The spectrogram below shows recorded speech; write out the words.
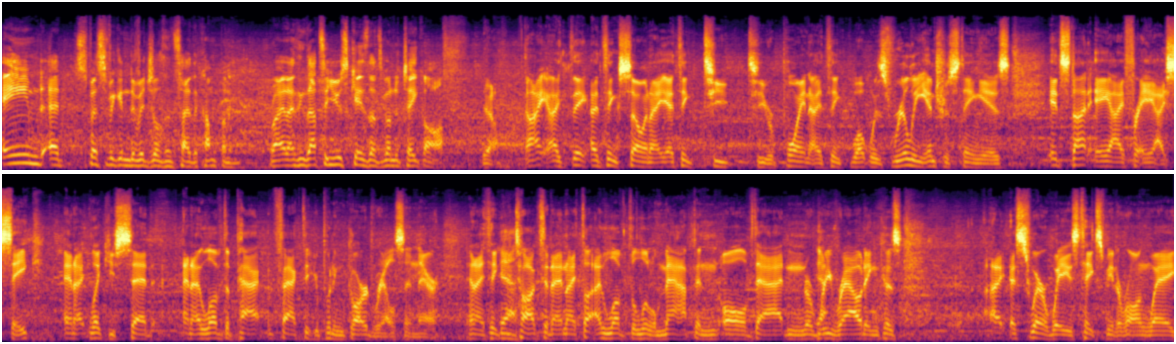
aimed at specific individuals inside the company, right? I think that's a use case that's going to take off. Yeah, I, I, think I think so, and I, I, think to to your point, I think what was really interesting is it's not AI for AI's sake, and I, like you said, and I love the fact that you're putting guardrails in there, and I think yeah. you talked to that, and I thought I loved the little map and all of that, and the yeah. rerouting because I, I, swear Waze takes me the wrong way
